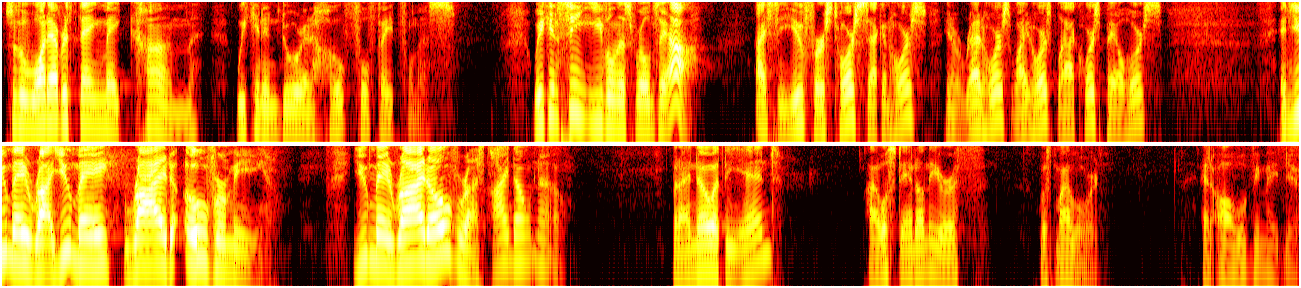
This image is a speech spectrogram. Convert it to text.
So that whatever thing may come, we can endure in hopeful faithfulness. We can see evil in this world and say, ah, I see you, first horse, second horse, you know, red horse, white horse, black horse, pale horse. And you may ride, you may ride over me. You may ride over us. I don't know. But I know at the end, I will stand on the earth with my Lord and all will be made new.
